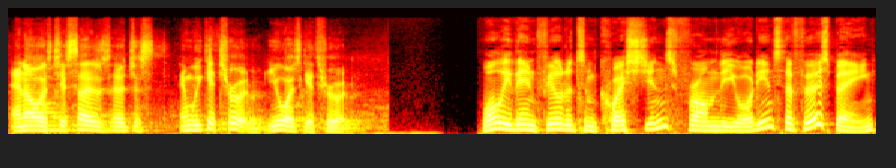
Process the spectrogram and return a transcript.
And I was just, I was just, and we get through it. You always get through it. Wally then fielded some questions from the audience. The first being,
